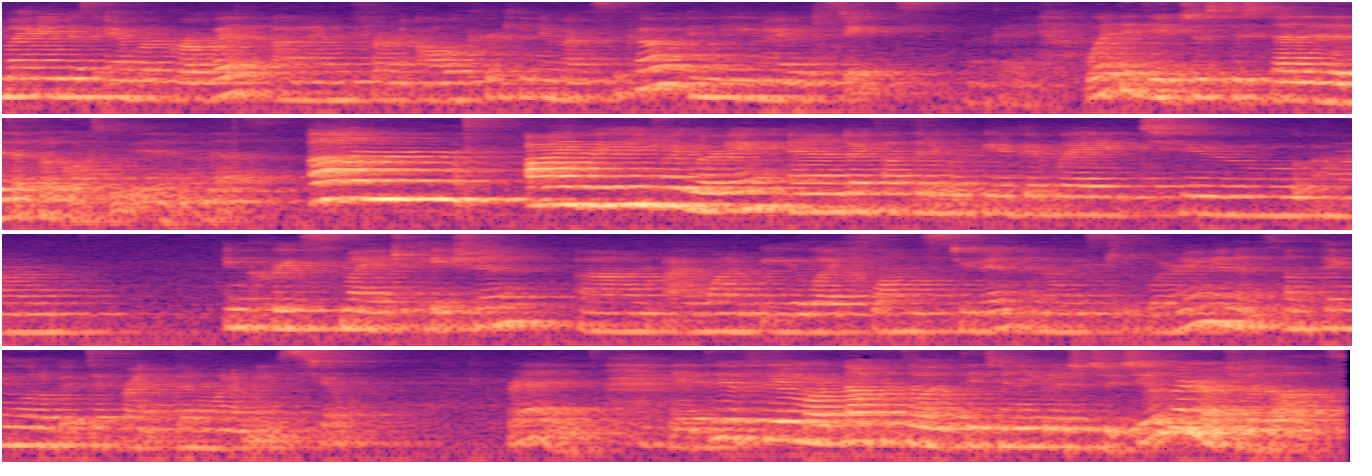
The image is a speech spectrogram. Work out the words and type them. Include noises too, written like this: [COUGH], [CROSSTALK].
My name is Amber Grovit. I'm from Albuquerque, New Mexico in the United States. Okay. Why did you choose to study the TEFL course with, uh, with us? Um, I really enjoy learning and I thought that it would be a good way to um, increase my education. Um, I want to be a lifelong student and always keep learning and it's something a little bit different than what I'm used to. Great. Uh, do you feel more comfortable teaching English to children or to adults?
